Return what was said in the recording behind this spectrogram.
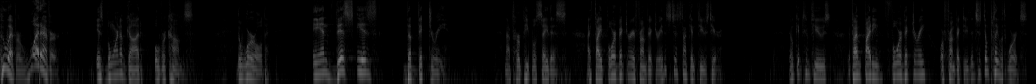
whoever, whatever is born of God overcomes the world. And this is the victory. And I've heard people say this I fight for victory or from victory. Let's just not confused here. Don't get confused. If I'm fighting for victory or from victory, just don't play with words.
